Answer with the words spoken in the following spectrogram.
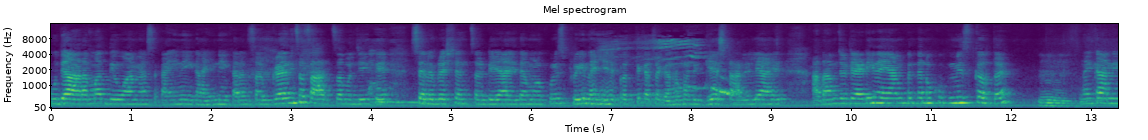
उद्या आरामात देऊ आम्ही असं काही नाही घाई नाही. कारण सगळ्यांचंच आजचं म्हणजे इथे सेलिब्रेशनचं डे आहे. त्यामुळे कुणीच फ्री नाही आहे. प्रत्येकाच्या घरामध्ये गेस्ट आलेले आहेत. आता आमचे डॅडी नाही आम्ही पण त्यांना खूप मिस करतोय. नाही का आणि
